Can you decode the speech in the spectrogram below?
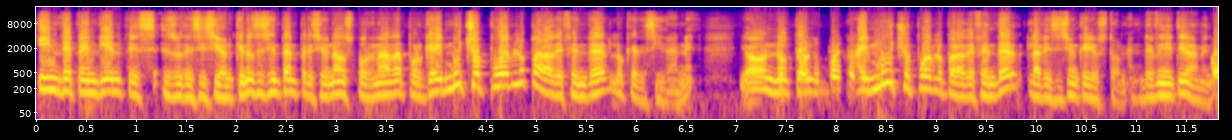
independientes en su decisión, que no se sientan presionados por nada, porque hay mucho pueblo para defender lo que decidan. ¿eh? Yo no tengo. Hay mucho pueblo para defender la decisión que ellos tomen, definitivamente.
